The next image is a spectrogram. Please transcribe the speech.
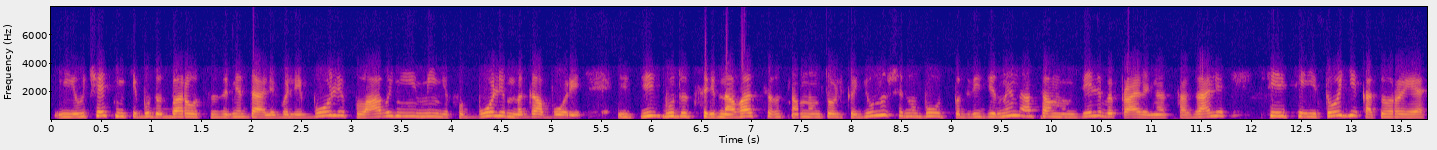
И участники будут бороться за медали в волейболе, плавании, мини-футболе, многоборе. И здесь будут соревноваться в основном только юноши, но будут подведены, на самом деле, вы правильно сказали, все те итоги, которые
